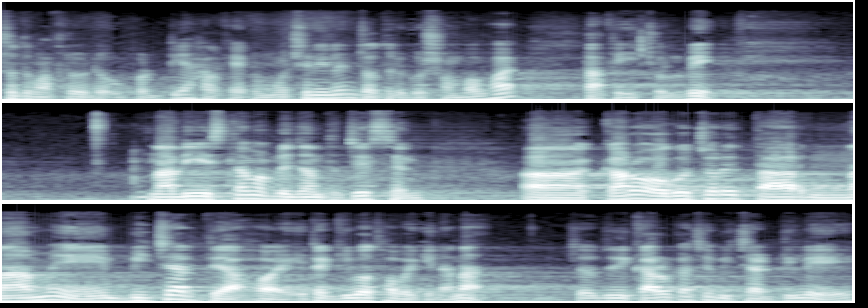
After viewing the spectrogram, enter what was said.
শুধুমাত্র ওটার উপর দিয়ে হালকা একটু মুছে নিলেন, যতটুকু সম্ভব হয় তাতেই চলবে। নাদিয়া ইসলাম, আপনি জানতে চেয়েছেন কারও অগোচরে তার নামে বিচার দেওয়া হয়, এটা গিবত হবে কিনা? না। যদি কারোর কাছে বিচার দিলে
